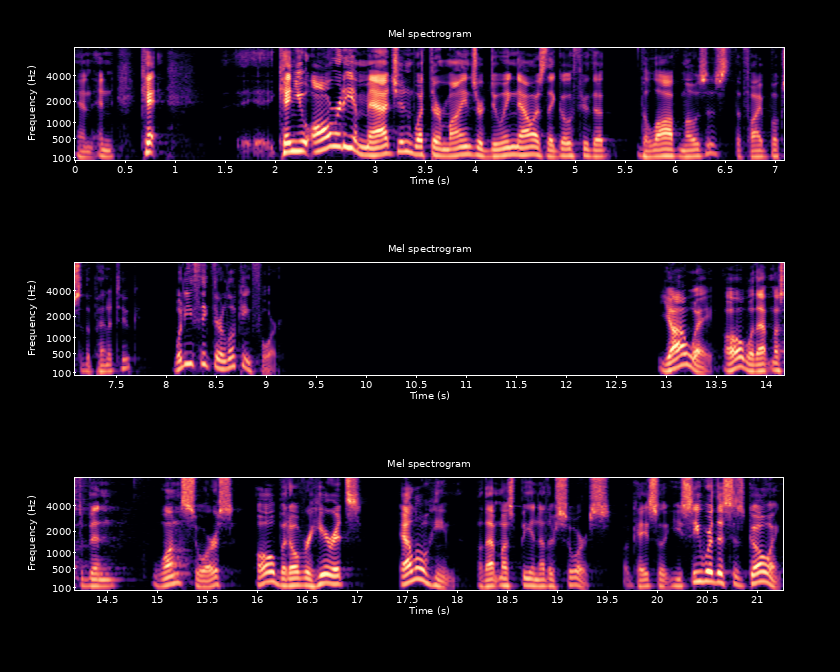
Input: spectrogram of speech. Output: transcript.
And, and can, can you already imagine what their minds are doing now as they go through the, the law of Moses, the five books of the Pentateuch? What do you think they're looking for? Yahweh. Oh, well, that must have been one source. Oh, but over here it's Elohim. Well, that must be another source. Okay, so you see where this is going.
